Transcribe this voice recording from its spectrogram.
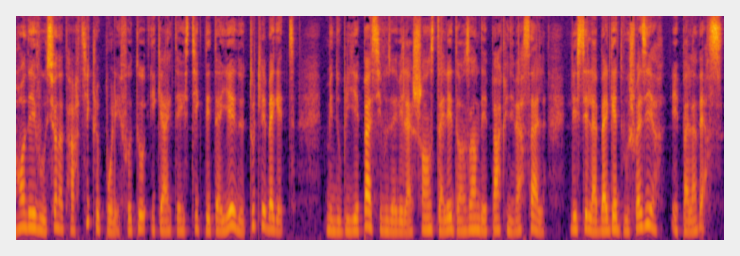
Rendez-vous sur notre article pour les photos et caractéristiques détaillées de toutes les baguettes. Mais n'oubliez pas si vous avez la chance d'aller dans un des parcs Universal, laissez la baguette vous choisir et pas l'inverse.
